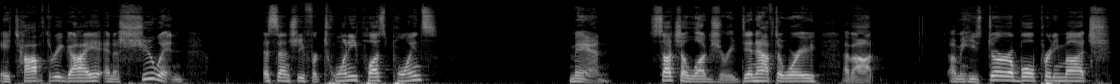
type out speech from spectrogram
a top three guy and a shoe in essentially for 20 plus points, man, such a luxury. Didn't have to worry about I mean, he's durable pretty much.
